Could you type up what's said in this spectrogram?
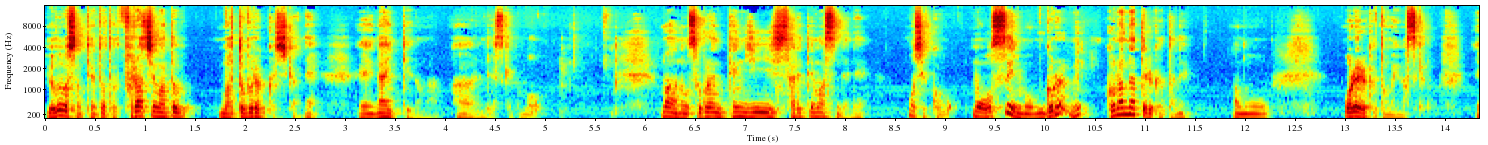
ヨドバシの店頭だとプラチナとマットブラックしかね、えー、ないっていうのがあるんですけども。まあ、あの、そこら辺展示されてますんでね。もしこう、もうすでにもうご覧、ご覧になってる方ね、あの、おられるかと思いますけど、え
